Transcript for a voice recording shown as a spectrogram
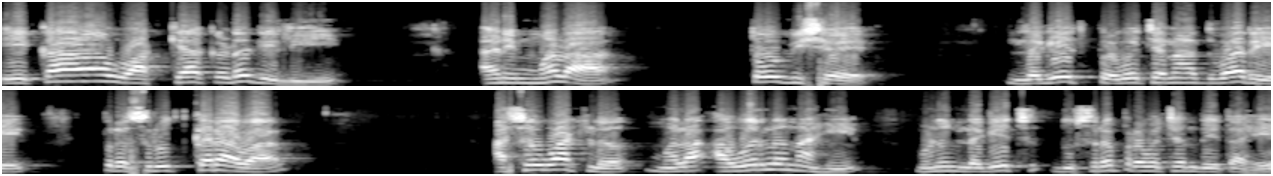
एका वाक्याकडे गेली आणि मला तो विषय लगेच प्रवचनाद्वारे प्रसृत करावा असं वाटलं मला आवरलं नाही म्हणून लगेच दुसरं प्रवचन देत आहे.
